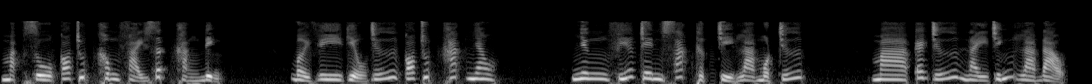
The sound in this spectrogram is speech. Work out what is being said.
Mặc dù có chút không phải rất khẳng định. Bởi vì kiểu chữ có chút khác nhau. Nhưng phía trên xác thực chỉ là một chữ. Mà cái chữ này chính là đạo.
